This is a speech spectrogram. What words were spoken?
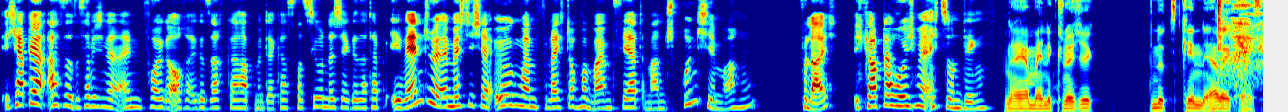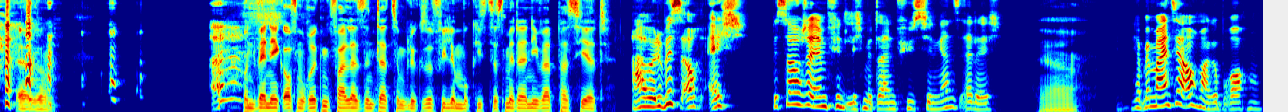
ich habe ja, also das habe ich in der einen Folge auch äh, gesagt gehabt mit der Kastration, dass ich ja gesagt habe, eventuell möchte ich ja irgendwann vielleicht doch mit meinem Pferd mal ein Sprüngchen machen. Vielleicht. Ich glaube, da hole ich mir echt so ein Ding. Naja, meine Knöchel nützt keinen Airbag was. Also, Und wenn ich auf den Rücken falle, sind da zum Glück so viele Muckis, dass mir da nie was passiert. Aber du bist auch echt, bist auch sehr empfindlich mit deinen Füßchen, ganz ehrlich. Ja. Ich habe mir meins ja auch mal gebrochen.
